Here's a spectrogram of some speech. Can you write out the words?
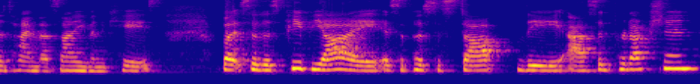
of the time that's not even the case. But so this PPI is supposed to stop the acid production.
